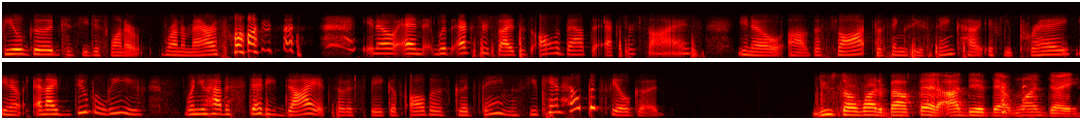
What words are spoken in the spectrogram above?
feel good because you just want to run a marathon you know and with exercise it's all about the exercise you know uh the thought the things you think how if you pray you know and i do believe when you have a steady diet so to speak of all those good things you can't help but feel good you so right about that. I did that one day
